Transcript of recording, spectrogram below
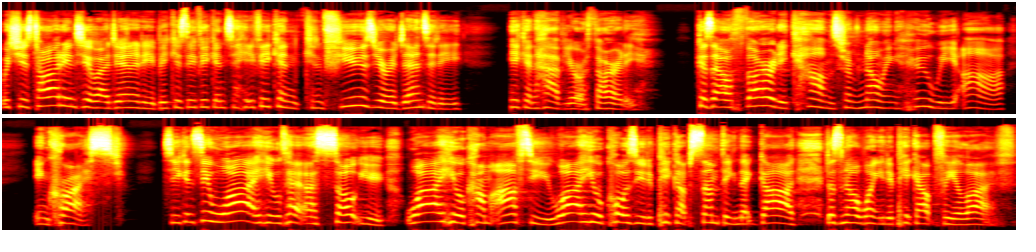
which is tied into your identity because if he can, if he can confuse your identity, he can have your authority. Because our authority comes from knowing who we are in Christ. So you can see why he'll assault you, why he'll come after you, why he'll cause you to pick up something that God does not want you to pick up for your life.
